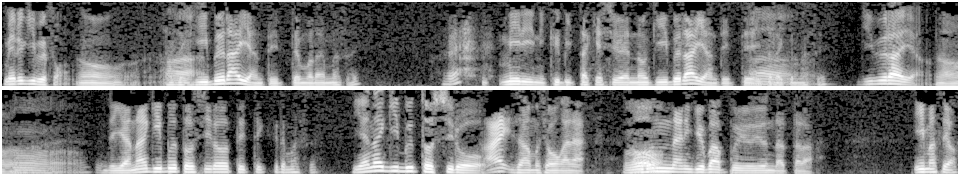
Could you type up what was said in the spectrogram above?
メル・ギブソン。すうん。あじゃあはいギブ・ライアンって言ってもらえます？え？ミリーに首ったけ主演のギブ・ライアンって言っていただけます？ギブライアン。うんうんじゃあ、柳部敏郎って言ってくれます？柳太郎。はい、じゃあもうしょうがない。うんそんなにギブアップ言うんだったら。言いますよ。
